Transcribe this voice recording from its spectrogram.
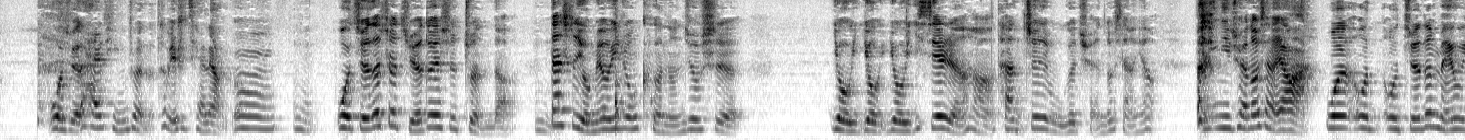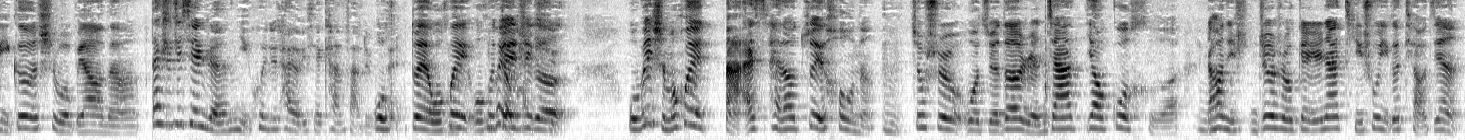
我觉得还挺准的，特别是前两个。嗯嗯，我觉得这绝对是准的。但是有没有一种可能，就是有有有一些人哈，他这五个全都想要？你你全都想要啊？我我我觉得没有一个是我不要的。但是这些人你会对他有一些看法，对不我对？我会我会对这个，我为什么会把 S 排到最后呢？嗯，就是我觉得人家要过河，然后你你这个时候给人家提出一个条件，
